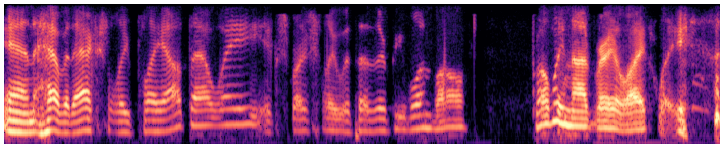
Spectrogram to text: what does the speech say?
and have it actually play out that way especially with other people involved probably not very likely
